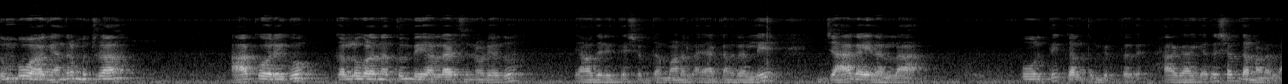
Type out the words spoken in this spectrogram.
ತುಂಬುವ ಹಾಗೆ, ಅಂದರೆ ಮುಚ್ಚಳ ಹಾಕೋವರೆಗೂ ಕಲ್ಲುಗಳನ್ನು ತುಂಬಿ ಅಲ್ಲಾಡಿಸಿ ನೋಡಿ, ಅದು ಯಾವುದೇ ರೀತಿಯ ಶಬ್ದ ಮಾಡಲ್ಲ. ಯಾಕಂದರೆ ಅಲ್ಲಿ ಜಾಗ ಇರಲ್ಲ. ಪೂರ್ತಿ ಕಲ್ಲು ತುಂಬಿರ್ತದೆ. ಹಾಗಾಗಿ ಅದು ಶಬ್ದ ಮಾಡಲ್ಲ.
